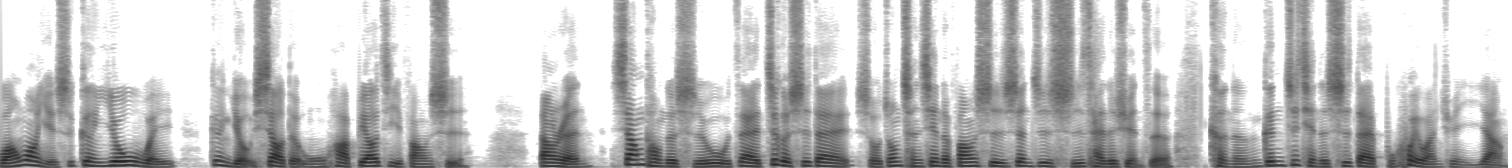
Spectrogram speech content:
往往也是更优为、更有效的文化标记方式。当然，相同的食物在这个时代手中呈现的方式，甚至食材的选择，可能跟之前的世代不会完全一样，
